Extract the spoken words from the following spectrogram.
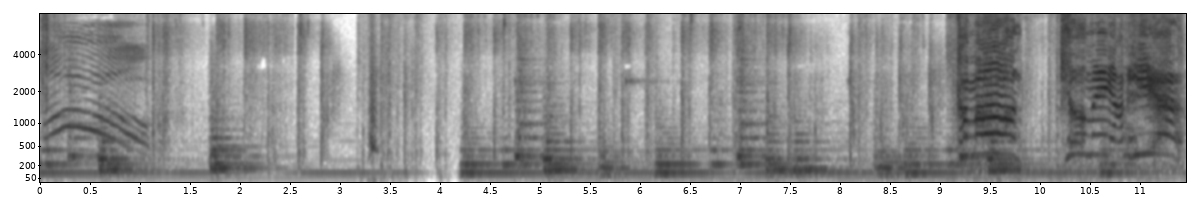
Come Kill me! I'm here!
